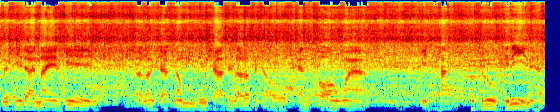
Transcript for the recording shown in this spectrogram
พื้นที่ด้านในที่หลังจากนำบูชาเสร็จแล้วเราก็จะเอาแผ่นทองมาปิดพระพุทธรูปที่นี่นะครับ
